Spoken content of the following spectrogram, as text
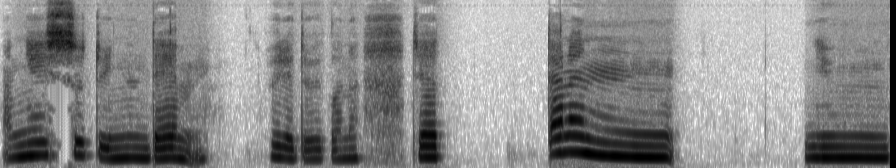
아닐 수도 있는데, 그래도 이거는 제가 다른, 님,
